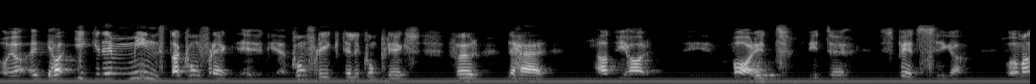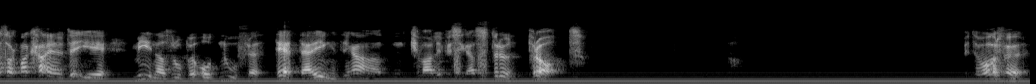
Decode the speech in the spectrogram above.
Och jag, jag har icke det minsta konflikt, eh, konflikt eller komplex för det här att vi har eh, varit lite spetsiga. Och man sagt man kan ju inte ge midnattsropet åt Nofre. Detta är ingenting annat än kvalificerat struntprat. Vet du varför?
